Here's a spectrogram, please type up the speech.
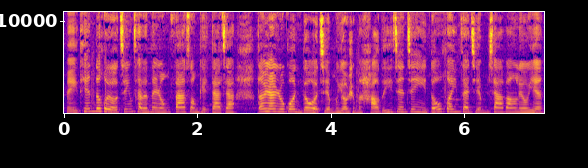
每一天都会有精彩的内容发送给大家。当然，如果你对我节目有什么好的意见建议，都欢迎在节目下方留言，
